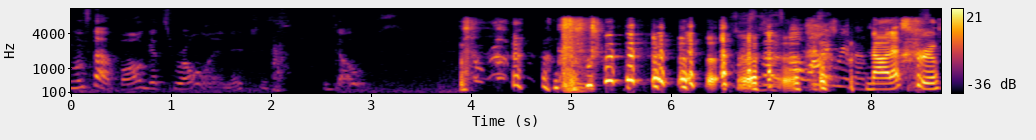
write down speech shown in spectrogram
Once that ball gets rolling, it just it goes. That's how I remember. No, that's true.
